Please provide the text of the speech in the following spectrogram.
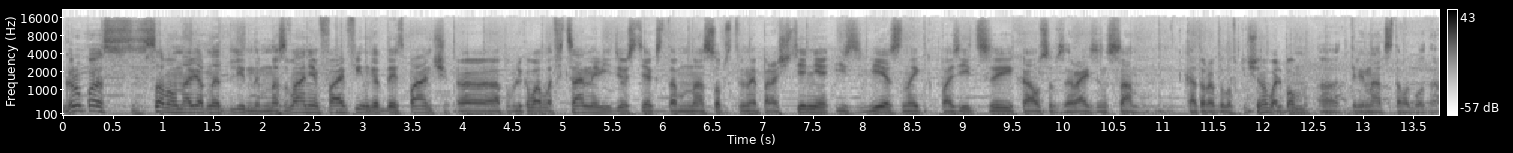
Группа с самым, наверное, длинным названием Five Finger Death Punch э, опубликовала официальное видео с текстом на собственное прочтение известной композиции House of the Rising Sun, которое было включено в альбом 2013 года.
